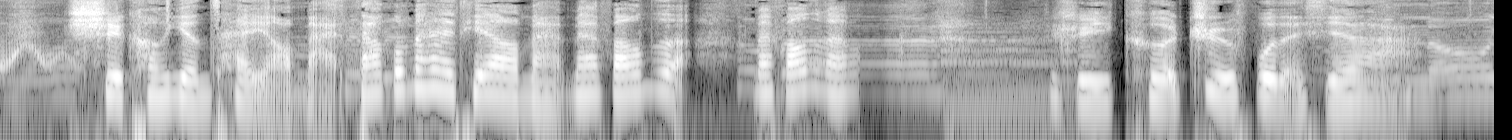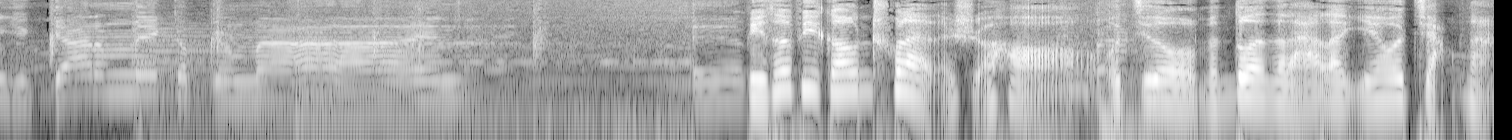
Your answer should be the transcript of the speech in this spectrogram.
是糠咽菜也要买，砸锅卖铁也要买，买房子，买房子，买，这是一颗致富的心啊！比特币刚出来的时候，我记得我们段子来了也有讲嘛，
